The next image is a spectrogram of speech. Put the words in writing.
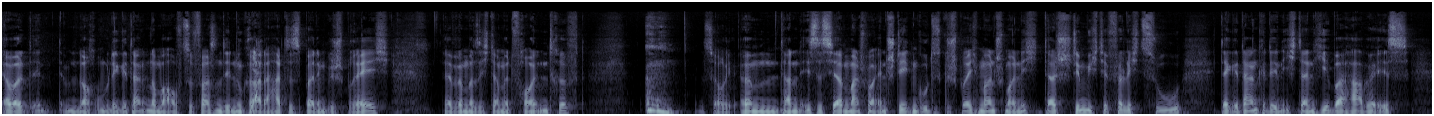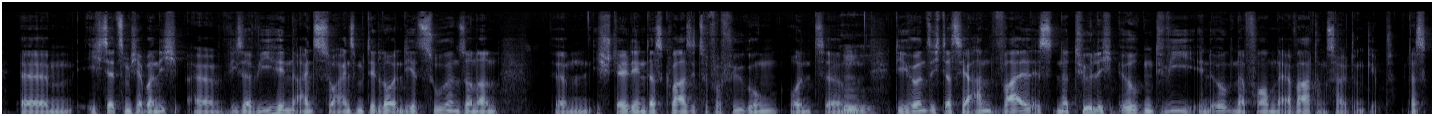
Aber äh, noch, um den Gedanken nochmal aufzufassen, den du gerade ja. hattest bei dem Gespräch, äh, wenn man sich da mit Freunden trifft, sorry, ähm, dann ist es ja manchmal entsteht ein gutes Gespräch, manchmal nicht. Da stimme ich dir völlig zu. Der Gedanke, den ich dann hierbei habe, ist, ähm, ich setze mich aber nicht äh, vis-à-vis -vis hin, eins zu eins mit den Leuten, die jetzt zuhören, sondern ähm, ich stelle denen das quasi zur Verfügung und ähm, mhm. die hören sich das ja an, weil es natürlich irgendwie in irgendeiner Form eine Erwartungshaltung gibt. Das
